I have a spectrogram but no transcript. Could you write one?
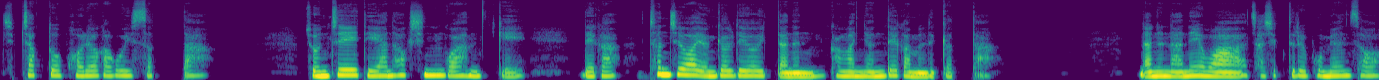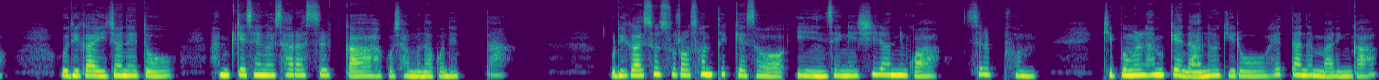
집착도 버려가고 있었다. 존재에 대한 확신과 함께 내가 천지와 연결되어 있다는 강한 연대감을 느꼈다. 나는 아내와 자식들을 보면서 우리가 이전에도 함께 생을 살았을까 하고 자문하곤 했다. 우리가 스스로 선택해서 이 인생의 시련과 슬픔, 기쁨을 함께 나누기로 했다는 말인가?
